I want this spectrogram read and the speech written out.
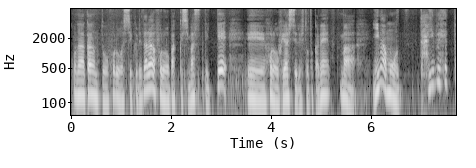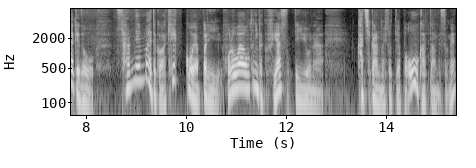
このアカウントをフォローしてくれたら、フォローバックしますって言って、えー、フォローを増やしてる人とかね。まあ、今もう、だいぶ減ったけど、3年前とかは結構やっぱり、フォロワーをとにかく増やすっていうような価値観の人ってやっぱ多かったんですよね。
